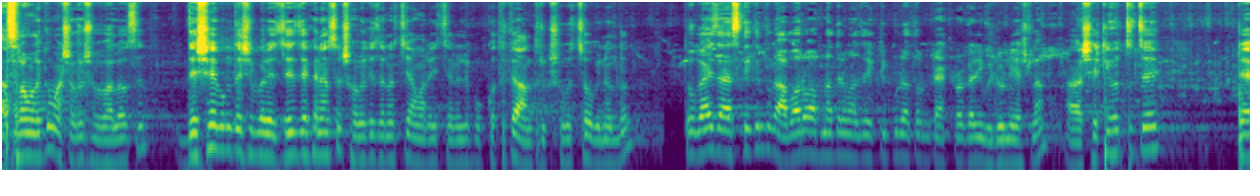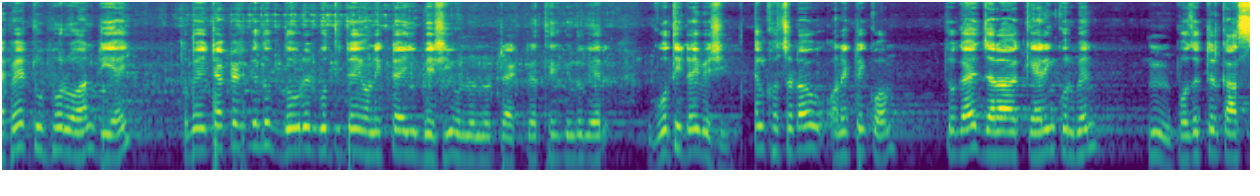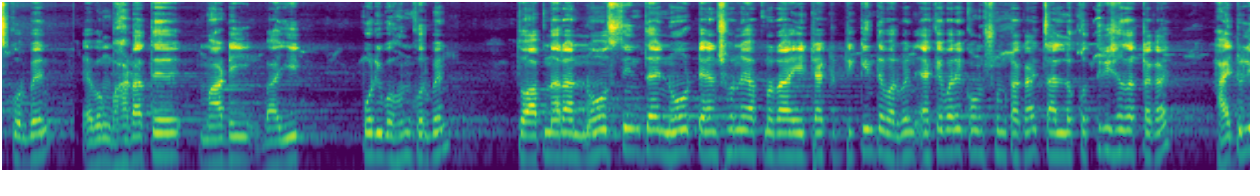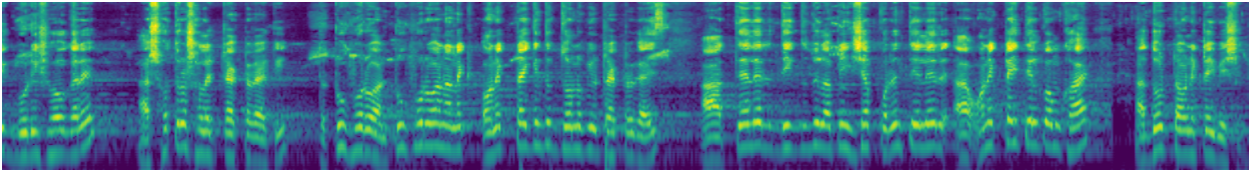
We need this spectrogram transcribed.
আসসালামু আলাইকুম, আশা করি সবাই ভালো আছেন। দেশে এবং দেশের বাইরে যে যেখানে আছেন, সবাইকে জানাচ্ছি আমার এই চ্যানেলের পক্ষ থেকে আন্তরিক শুভেচ্ছা, অভিনন্দন। তো গাইজ আজকে কিন্তু আবারও আপনাদের মাঝে একটি পুরাতন ট্র্যাক্টর গাড়ি ভিডিও নিয়ে আসলাম। আর সেটি হচ্ছে যে ট্যাপে two four one D I তবে এই ট্র্যাক্টরের কিন্তু দৌড়ের গতিটাই অনেকটাই বেশি অন্য অন্য ট্র্যাক্টরের থেকে কিন্তু এর গতিটাই বেশি। তেল খরচাটাও অনেকটাই কম। তো গাইজ যারা ক্যারিং করবেন, হুম প্রজেক্টের কাজ করবেন এবং ভাড়াতে মাটি বা ইট পরিবহন করবেন তো আপনারা নো চিন্তায় নো টেনশনে আপনারা এই ট্র্যাক্টরটি কিনতে পারবেন। একেবারে কম সম টাকায়, চার লক্ষ তিরিশ হাজার টাকায়। হাইড্রোলিক বডি সহকারে আর সতেরো সালের ট্র্যাক্টর আর কি। তো two four one two four one অনেক, অনেকটাই কিন্তু জনপ্রিয় ট্র্যাক্টর গাইজ আর তেলের দিক যদি আপনি হিসাব করেন, তেলের অনেকটাই তেল কম খায়, আর দৌড়টা অনেকটাই বেশি।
